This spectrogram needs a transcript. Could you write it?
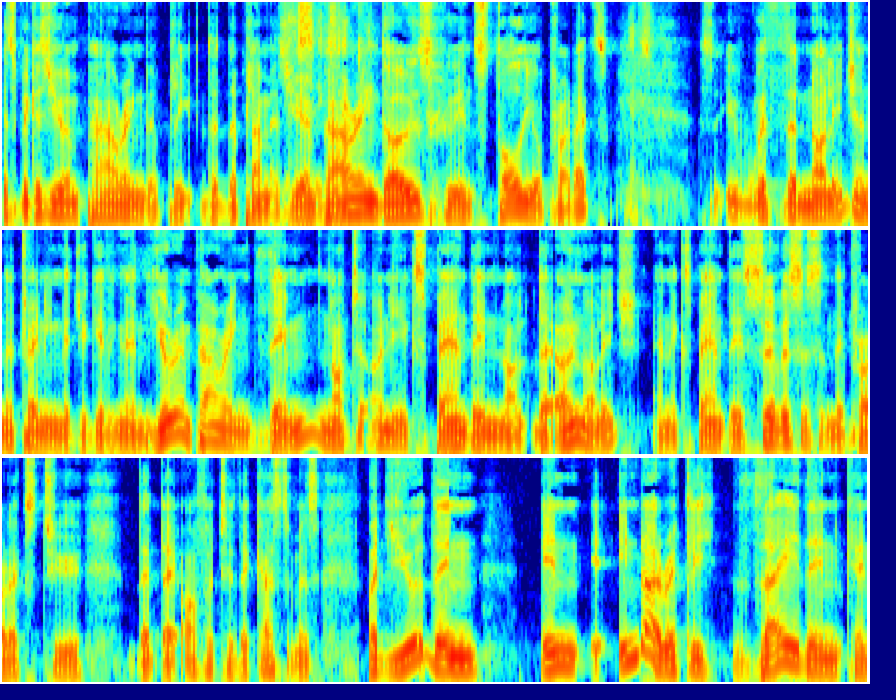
It's because you're empowering the ple- the, the, plumbers. Yes, you're empowering exactly. those who install your products. Yes. So with the knowledge and the training that you're giving them, you're empowering them not to only expand their no- their own knowledge and expand their services and their products to that they offer to their customers, but you're then in indirectly they then can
